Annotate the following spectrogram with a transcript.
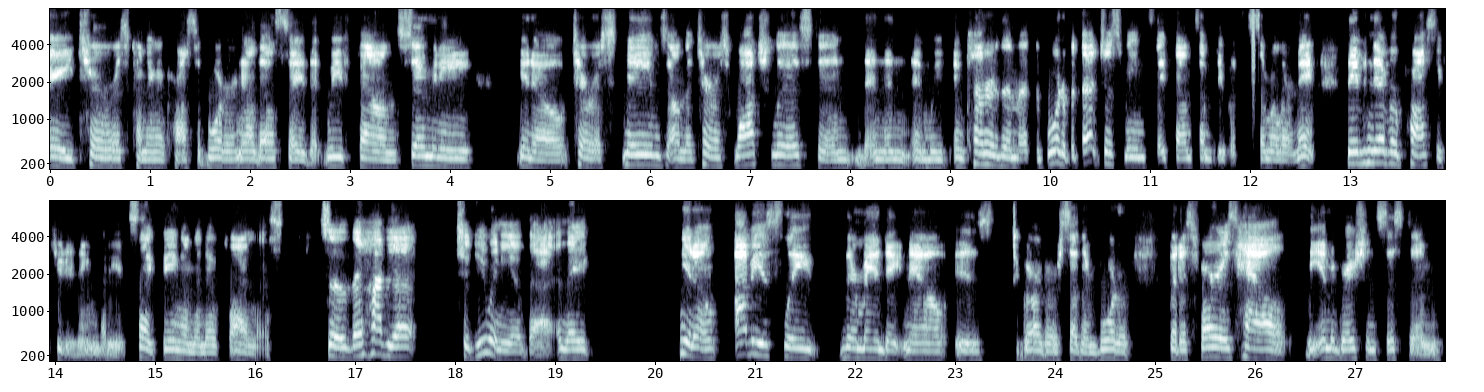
a terrorist coming across the border. Now they'll say that we've found so many you know terrorist names on the terrorist watch list and and and, and we've encountered them at the border but that just means they found somebody with a similar name. They've never prosecuted anybody. It's like being on the no fly list. So they have yet to do any of that. And they you know obviously their mandate now is to guard our southern border. But as far as how the immigration system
